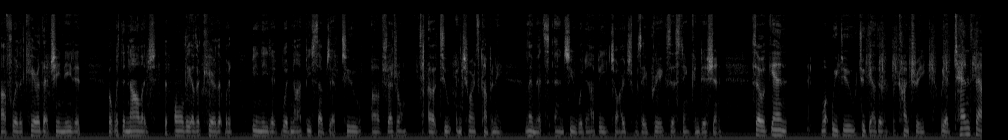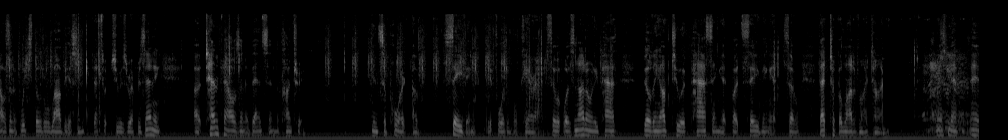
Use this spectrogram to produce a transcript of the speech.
uh, for the care that she needed, but with the knowledge that all the other care that would be needed would not be subject to uh, federal, uh, to insurance company limits, and she would not be charged with a pre existing condition. So, again, what we do together, the country. We had 10,000, of which the little lobbyist, and that's what she was representing, uh, 10,000 events in the country in support of saving the Affordable Care Act. So it was not only pass, building up to it, passing it, but saving it. So that took a lot of my time. Yes, ma'am.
